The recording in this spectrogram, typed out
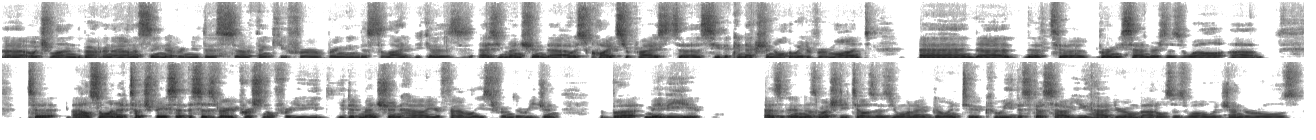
uh, in the background, I honestly never knew this. So thank you for bringing this to light because, as you mentioned, uh, I was quite surprised to see the connection all the way to Vermont and uh, to Bernie Sanders as well. Um, to I also want to touch base that this is very personal for you. You, you did mention how your family's from the region, but maybe as in as much details as you want to go into, could we discuss how you had your own battles as well with gender roles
